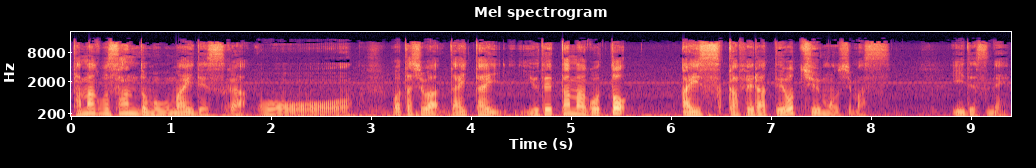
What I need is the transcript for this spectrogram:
卵サンドもうまいですが、おー私はだいたいゆで卵とアイスカフェラテを注文します。いいですね。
